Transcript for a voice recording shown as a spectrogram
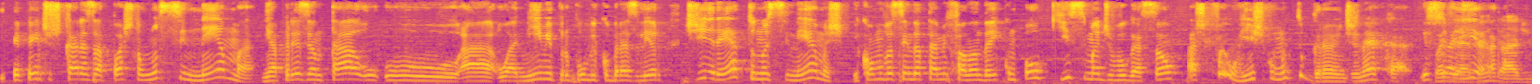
E de repente os caras apostam no cinema em apresentar o, o, a- o anime pro público brasileiro direto nos cinemas. E como você ainda tá me falando aí, com pouquíssima divulgação, acho que foi um risco muito grande, né, cara? Isso Pois é, aí é verdade.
